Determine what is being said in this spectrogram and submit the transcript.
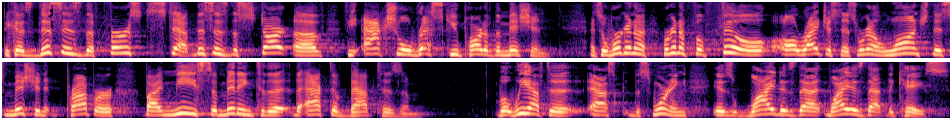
because this is the first step. This is the start of the actual rescue part of the mission. And so we're going we're going to fulfill all righteousness. We're going to launch this mission proper by me submitting to the, the act of baptism. What we have to ask this morning is why does that why is that the case?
